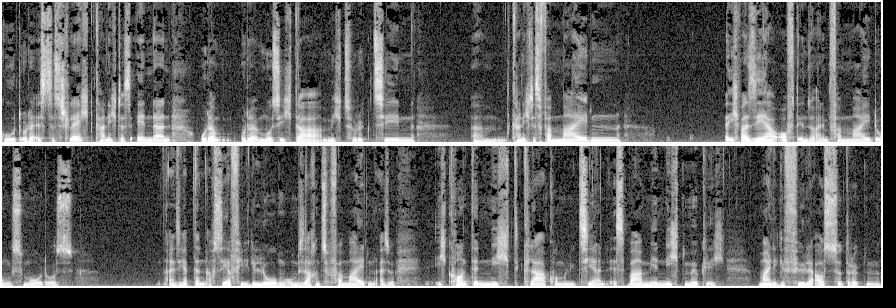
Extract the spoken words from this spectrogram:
gut oder ist das schlecht, kann ich das ändern oder, oder muss ich da mich zurückziehen, ähm, kann ich das vermeiden. Ich war sehr oft in so einem Vermeidungsmodus. Also ich habe dann auch sehr viel gelogen, um Sachen zu vermeiden. Also ich konnte nicht klar kommunizieren. Es war mir nicht möglich, meine Gefühle auszudrücken,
